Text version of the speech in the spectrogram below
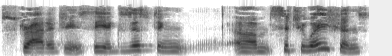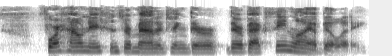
strategies, the existing um, situations for how nations are managing their, their vaccine liability.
